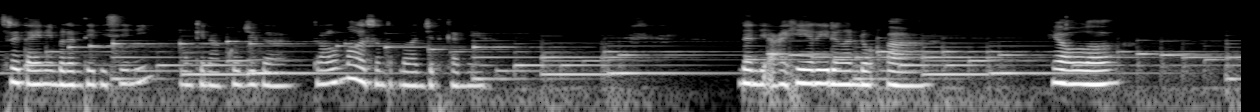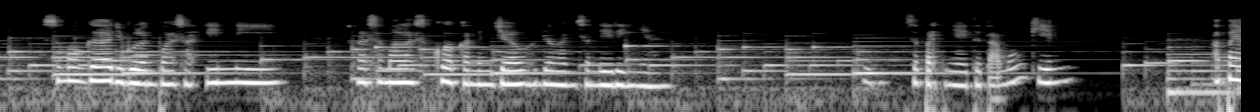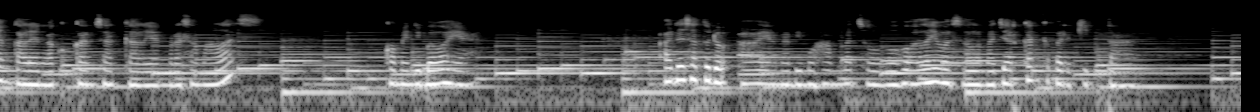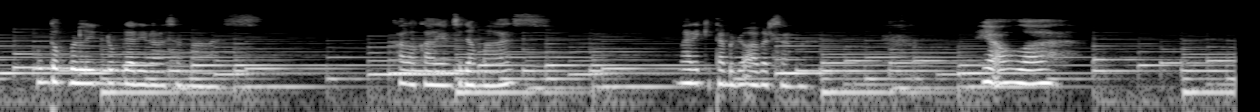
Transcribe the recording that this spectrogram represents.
Cerita ini berhenti di sini, mungkin aku juga terlalu malas untuk melanjutkannya. Dan diakhiri dengan doa, Ya Allah, semoga di bulan puasa ini rasa malasku akan menjauh dengan sendirinya. Sepertinya itu tak mungkin. Apa yang kalian lakukan saat kalian merasa malas? Komen di bawah ya. Ada satu doa yang Nabi Muhammad SAW ajarkan kepada kita untuk berlindung dari rasa malas. Kalau kalian sedang malas, mari kita berdoa bersama. Ya Allah,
